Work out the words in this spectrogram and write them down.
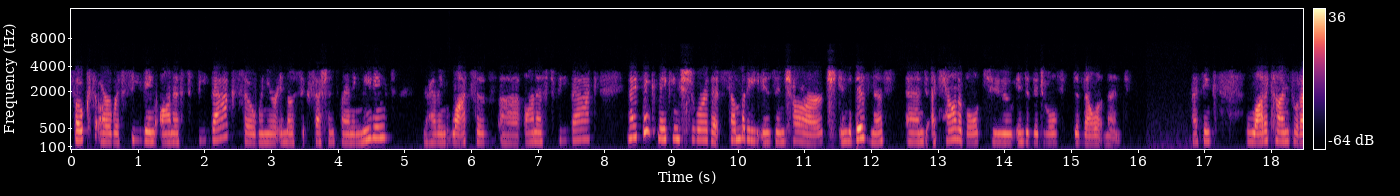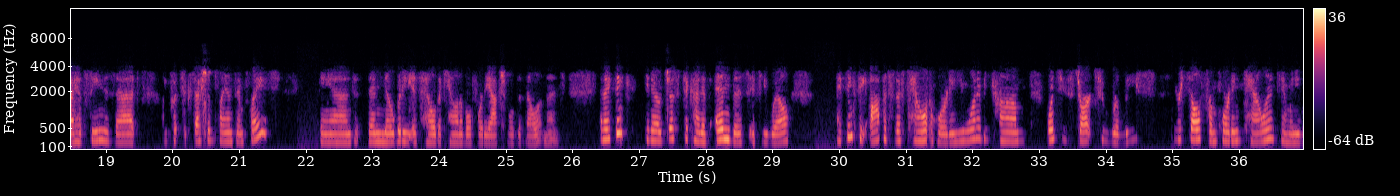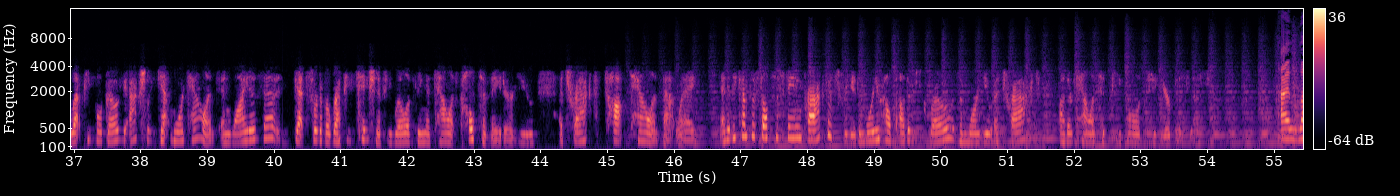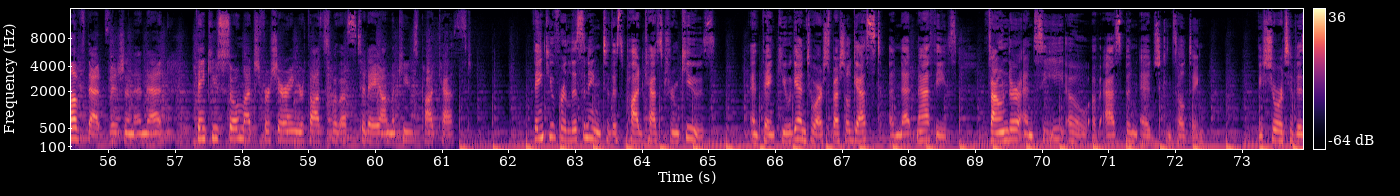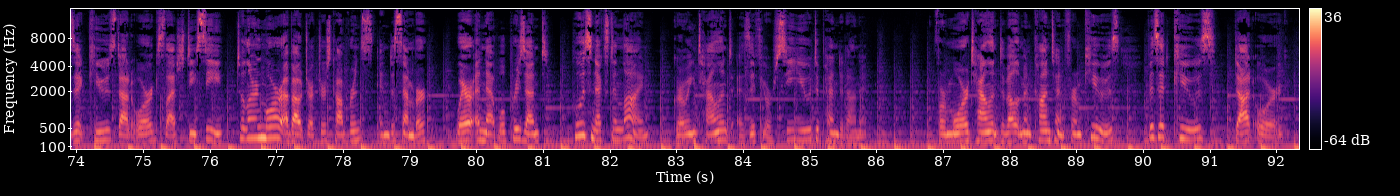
folks are receiving honest feedback. So when you're in those succession planning meetings, you're having lots of uh, honest feedback. And I think making sure that somebody is in charge in the business and accountable to individuals' development. I think a lot of times what I have seen is that you put succession plans in place and then nobody is held accountable for the actual development. And I think, you know, just to kind of end this, if you will, I think the opposite of talent hoarding, you want to become, once you start to release yourself from hoarding talent and when you let people go, you actually get more talent. And why is that? It gets sort of a reputation, if you will, of being a talent cultivator. You attract top talent that way. And it becomes a self-sustaining practice for you. The more you help others grow, the more you attract other talented people to your business. I love that vision, Annette. Thank you so much for sharing your thoughts with us today on the CUES podcast. Thank you for listening to this podcast from CUES. And thank you again to our special guest, Annette Matthews, founder and CEO of Aspen Edge Consulting. Be sure to visit cues.org slash DC to learn more about Directors Conference in December, where Annette will present Who's Next in Line? Growing Talent as if your CU depended on it. For more talent development content from CUES, visit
